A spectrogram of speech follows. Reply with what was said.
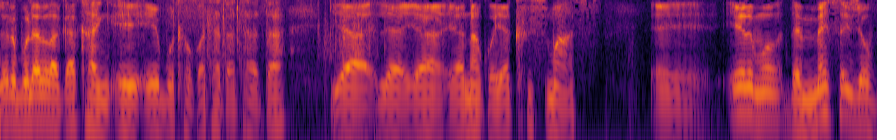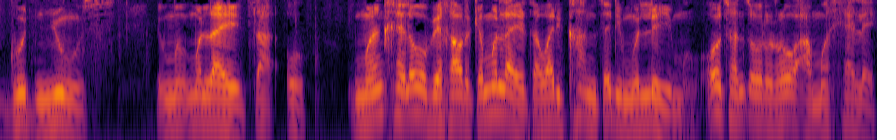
le re bolelela ka kgang e e botlhokwa thata-thata ya, nako ya christmas Eh, e the message of good news. Molaetsa o moenkgele o bega gore ke molaetsa wa dikgang tse di molemo. O tshwanetse gore re o amogele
